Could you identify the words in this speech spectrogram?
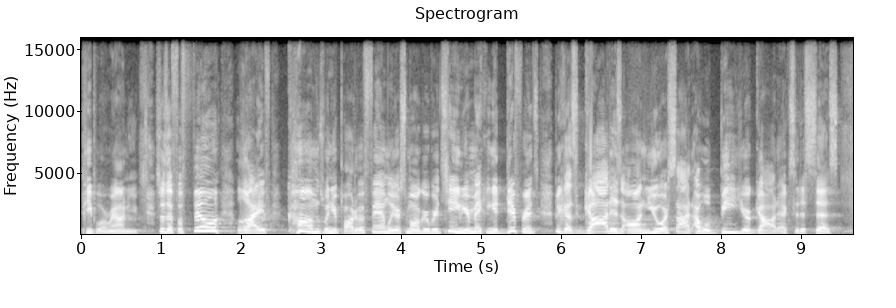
people around you. So the fulfilled life comes when you're part of a family or a small group or a team. You're making a difference because God is on your side. I will be your God, Exodus says.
